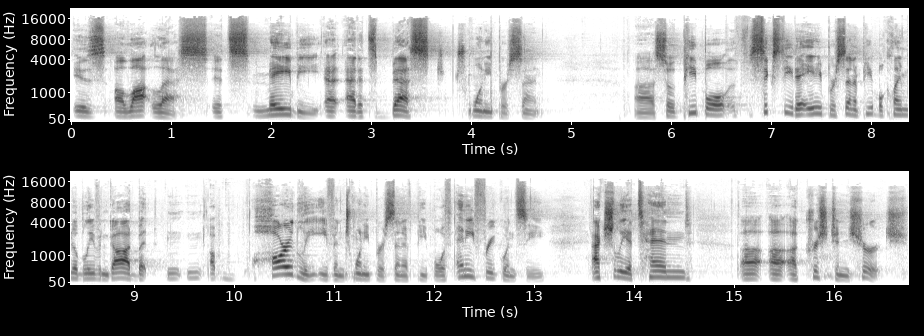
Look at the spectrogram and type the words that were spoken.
is a lot less. It's maybe, at, at its best, 20%. Uh, so people, 60 to 80% of people claim to believe in God, but n- uh, hardly even 20% of people with any frequency actually attend uh, a, a Christian church.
